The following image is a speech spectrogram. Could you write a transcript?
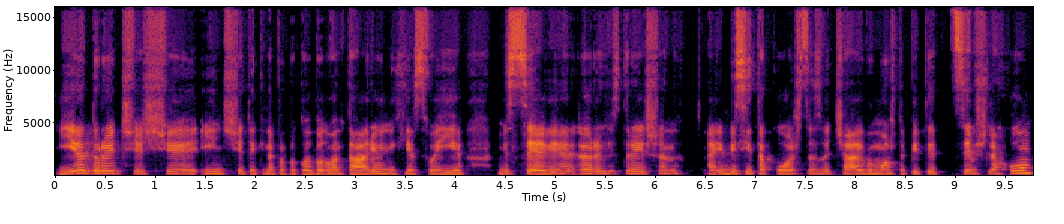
Є, до речі, ще інші такі, наприклад, в Онтаріо, у них є свої місцеві регістрейшн, ABC також зазвичай ви можете піти цим шляхом,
